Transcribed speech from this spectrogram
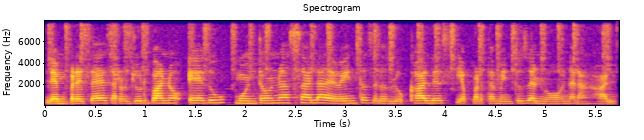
La empresa de desarrollo urbano EDU monta una sala de ventas de los locales y apartamentos del nuevo Naranjal.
